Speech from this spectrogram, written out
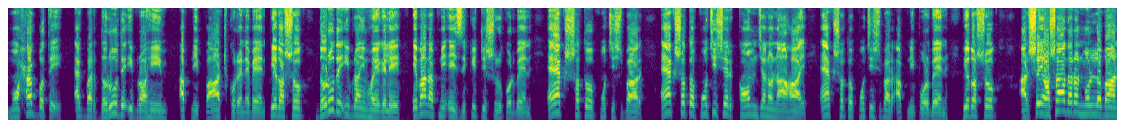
মহাব্বতে একবার দরুদে ইব্রাহিম আপনি পাঠ করে নেবেন। প্রিয় দর্শক, দরুদে ইব্রাহিম হয়ে গেলে এবার আপনি এই জিকিরটি শুরু করবেন। একশত পঁচিশ বার, একশত পঁচিশের কম যেন না হয়, একশত পঁচিশ বার আপনি পড়বেন। প্রিয় দর্শক, আর সেই অসাধারণ মূল্যবান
